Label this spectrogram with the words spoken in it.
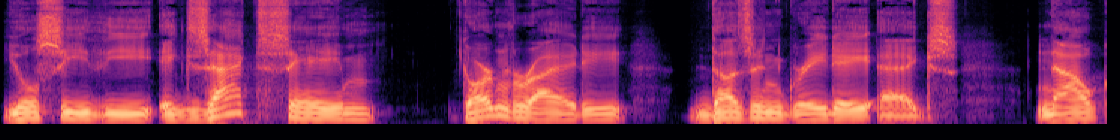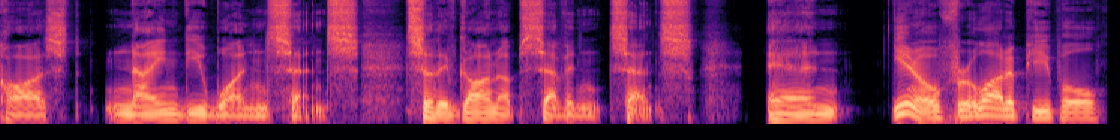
you'll see the exact same garden variety dozen grade A eggs now cost 91 cents. So they've gone up 7 cents. And, you know, for a lot of people,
